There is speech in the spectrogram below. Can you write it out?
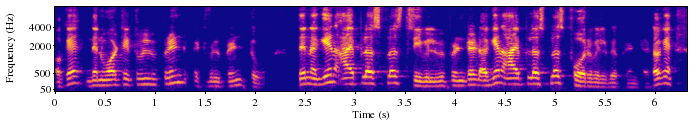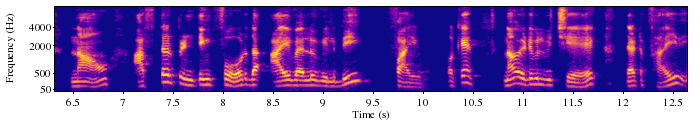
Okay, then what it will print? It will print 2 then again i plus plus 3 will be printed again i plus plus 4 will be printed okay now after printing 4 the i value will be 5 okay now it will be checked that 5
